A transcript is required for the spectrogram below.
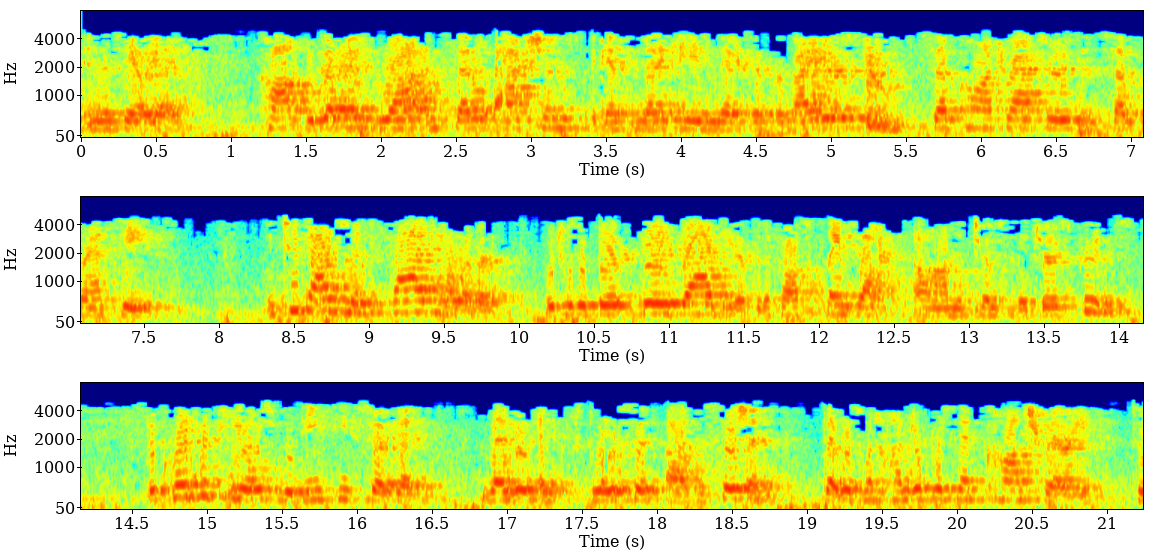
in this area. The government brought and settled actions against Medicaid and Medicare providers, subcontractors, and subgrantees. In 2005, however, which was a very bad year for the False Claims Act um, in terms of the jurisprudence, the Court of Appeals for the D.C. Circuit rendered an explosive uh, decision that was 100% contrary to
